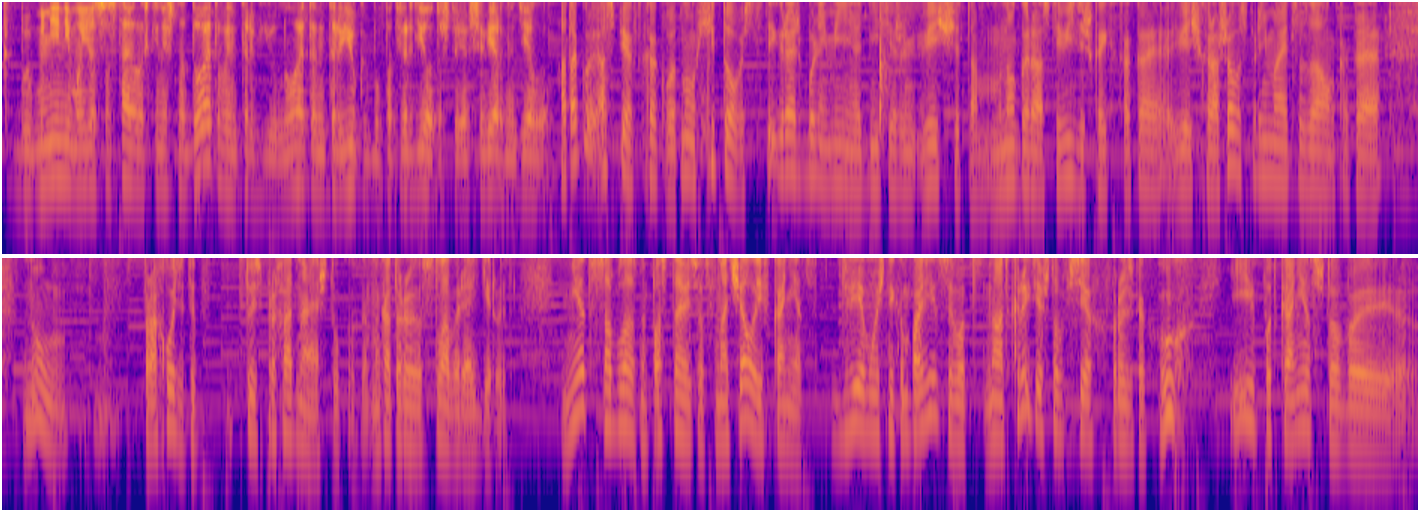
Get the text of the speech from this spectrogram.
как бы мнение мое составилось, конечно, до этого интервью, но это интервью как бы подтвердило то, что я все верно делаю. А такой аспект, как вот, ну, хитовость. Ты играешь более-менее одни и те же вещи там много раз. Ты видишь, как, какая вещь хорошо воспринимается залом, какая, ну, проходит и то есть проходная штука, на которую слабо реагируют. Нет соблазна поставить вот в начало и в конец. Две мощные композиции вот на открытие, чтобы всех вроде как ух, и под конец, чтобы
